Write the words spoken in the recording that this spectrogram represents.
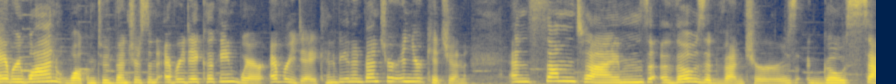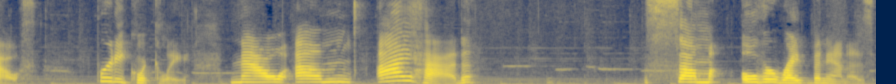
Hey everyone, welcome to Adventures in Everyday Cooking, where every day can be an adventure in your kitchen. And sometimes those adventures go south pretty quickly. Now, um, I had some overripe bananas.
